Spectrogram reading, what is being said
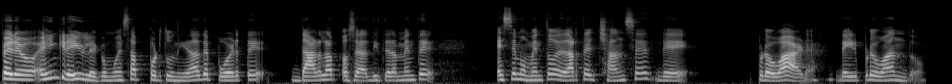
Pero es increíble como esa oportunidad de poderte darla, o sea, literalmente ese momento de darte el chance de probar, de ir probando.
